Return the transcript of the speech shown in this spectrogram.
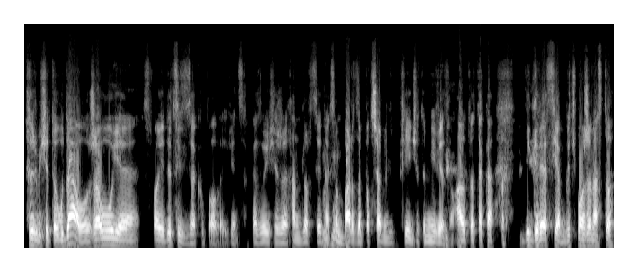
którym się to udało, żałuje swojej decyzji zakupowej, więc okazuje się, że handlowcy jednak mhm. są bardzo potrzebni, klienci o tym nie wiedzą, ale to taka dygresja, być może nas to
